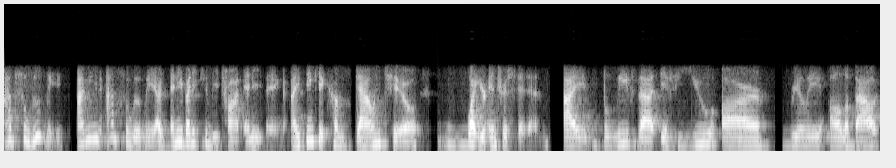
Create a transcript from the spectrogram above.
absolutely. I mean, absolutely. Anybody can be taught anything. I think it comes down to what you're interested in. I believe that if you are really all about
